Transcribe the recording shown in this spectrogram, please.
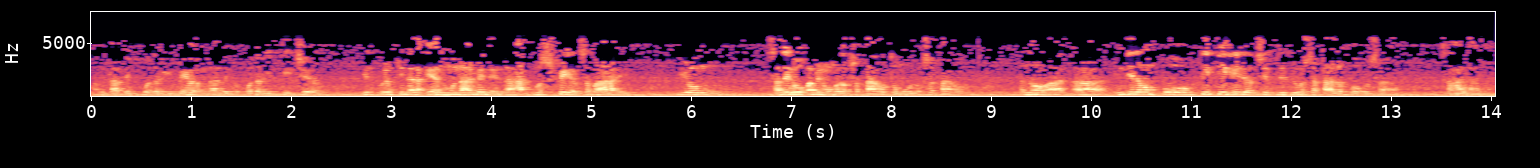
Ang tatay po naging mayor, ang nanay ko po naging teacher. Yun po yung kinalakihan mo namin eh, na atmosphere sa bahay. Yung sanay ho kami humarap sa tao, tumulong sa tao. Ano, at ah, hindi naman po titigil yun, simply po sa talo po ko sa, sa halalan.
